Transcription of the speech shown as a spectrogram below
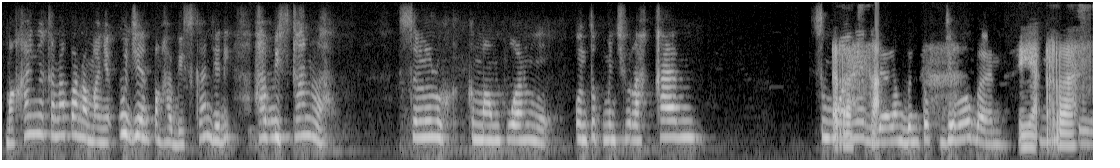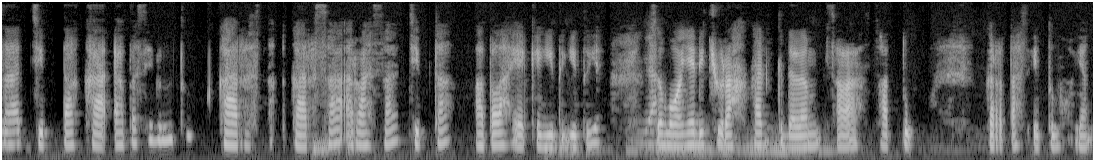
Makanya kenapa namanya ujian penghabiskan? Jadi habiskanlah seluruh kemampuanmu untuk mencurahkan semuanya rasa, di dalam bentuk jawaban. Iya, gitu. rasa cipta ka, apa sih dulu tuh? Karsa, karsa, rasa, cipta, apalah ya kayak gitu-gitu ya. ya. Semuanya dicurahkan ke dalam salah satu kertas itu yang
